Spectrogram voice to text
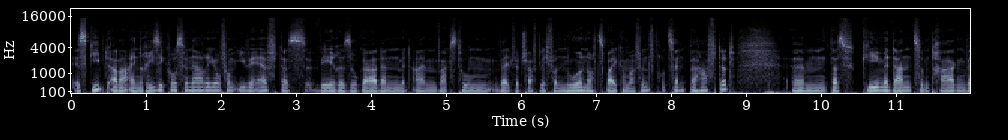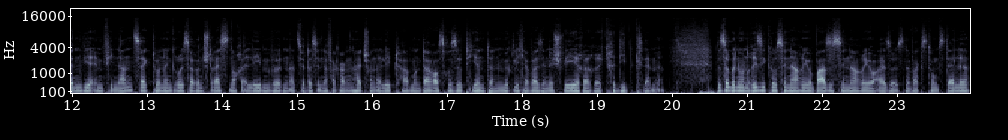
Es gibt aber ein Risikoszenario vom IWF, das wäre sogar dann mit einem Wachstum weltwirtschaftlich von nur noch 2,5 Prozent behaftet. Ähm, das käme dann zum Tragen, wenn wir im Finanzsektor einen größeren Stress noch erleben würden, als wir das in der Vergangenheit schon erlebt haben und daraus resultierend dann möglicherweise eine schwerere Kreditklemme. Das ist aber nur ein Risikoszenario, Basisszenario, also ist eine Wachstumsdelle.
